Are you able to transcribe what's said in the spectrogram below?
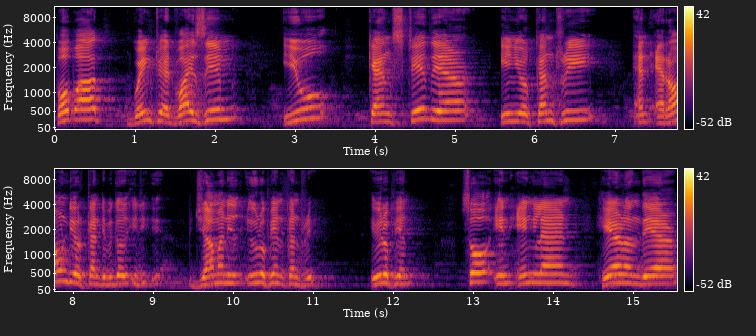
Prabhupada going to advise him, you can stay there in your country and around your country, because it, Germany is European country, European. So in England, here and there,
